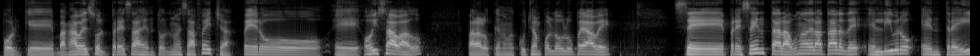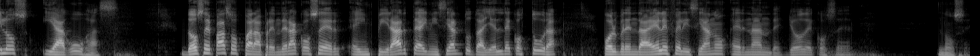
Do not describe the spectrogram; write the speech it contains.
porque van a haber sorpresas en torno a esa fecha. Pero eh, hoy sábado, para los que nos escuchan por WPAB, se presenta a la una de la tarde el libro Entre hilos y agujas. 12 pasos para aprender a coser e inspirarte a iniciar tu taller de costura por Brenda L. Feliciano Hernández. Yo de coser. No sé.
